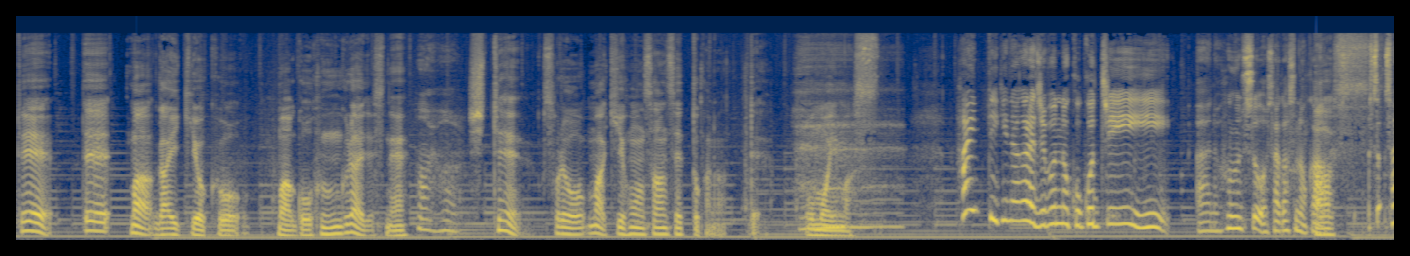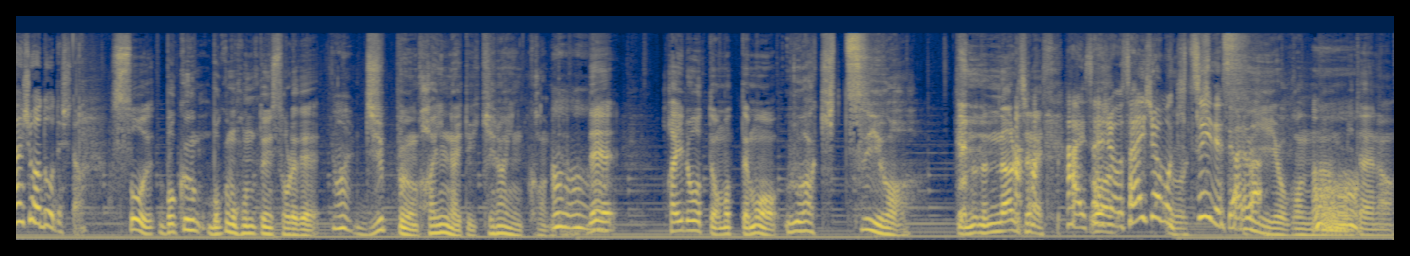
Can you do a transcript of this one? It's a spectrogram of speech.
てでまあ外気浴をまあ5分ぐらいですね。はいはい。してそれをまあ基本3セットかなって思います。入っていきながら自分の心地いいあの分数を探すのか最初はどうでした？そう僕僕も本当にそれではい。10分入んないといけないんかみたいな、うんうんうん。で入ろうって思ってもうわきついわってな なるじゃないですか。はい最初最初はもうきついですよあれは。きついよこんなみたいな。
